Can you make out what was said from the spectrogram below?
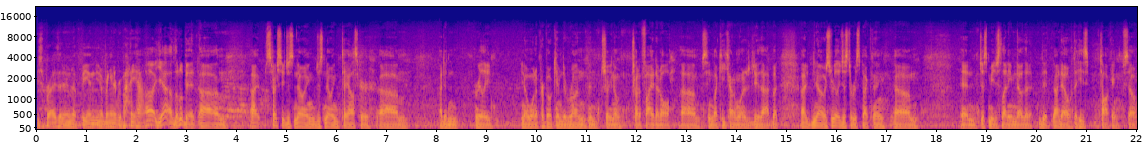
You surprised it ended up being, you know, bringing everybody out? Uh, yeah, a little bit. Um, I, especially just knowing, just knowing Teoscar, um, I didn't really, you know, want to provoke him to run and show, you know, try to fight at all. Um, seemed like he kind of wanted to do that, but, uh, you know, it's really just a respect thing. And just me just letting him know that, that I know that he's talking. So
